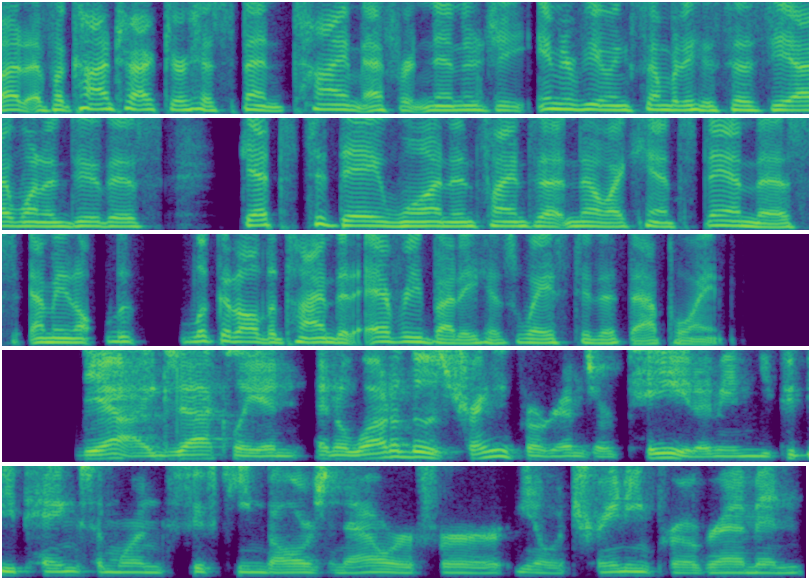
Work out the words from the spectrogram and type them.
but if a contractor has spent time, effort, and energy interviewing somebody who says, Yeah, I want to do this, gets to day one and finds out, No, I can't stand this. I mean, look at all the time that everybody has wasted at that point. Yeah, exactly. And and a lot of those training programs are paid. I mean, you could be paying someone $15 an hour for, you know, a training program and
